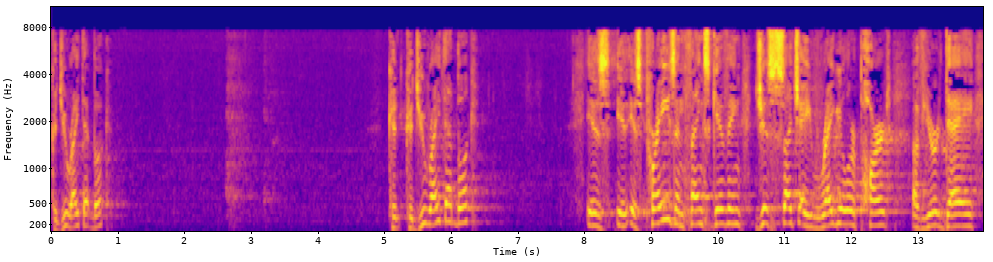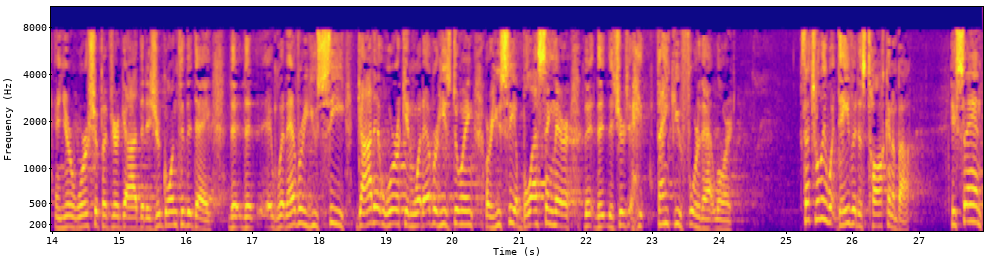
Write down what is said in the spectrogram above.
Could you write that book? Could, could you write that book? Is, is praise and thanksgiving just such a regular part of your day and your worship of your God that as you're going through the day, that, that whenever you see God at work in whatever He's doing, or you see a blessing there, that, that, that you're, hey, thank you for that, Lord. Because that's really what David is talking about. He's saying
